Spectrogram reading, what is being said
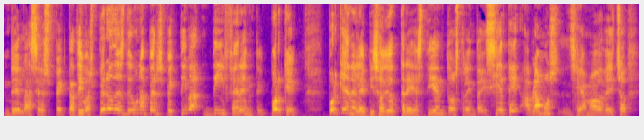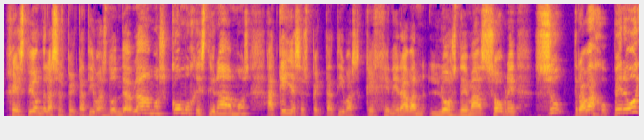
de las expectativas, pero desde una perspectiva diferente. ¿Por qué? Porque en el episodio 337 hablamos, se llamaba de hecho gestión de las expectativas, donde hablábamos cómo gestionábamos aquellas expectativas que generaban los demás sobre su trabajo. Pero hoy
